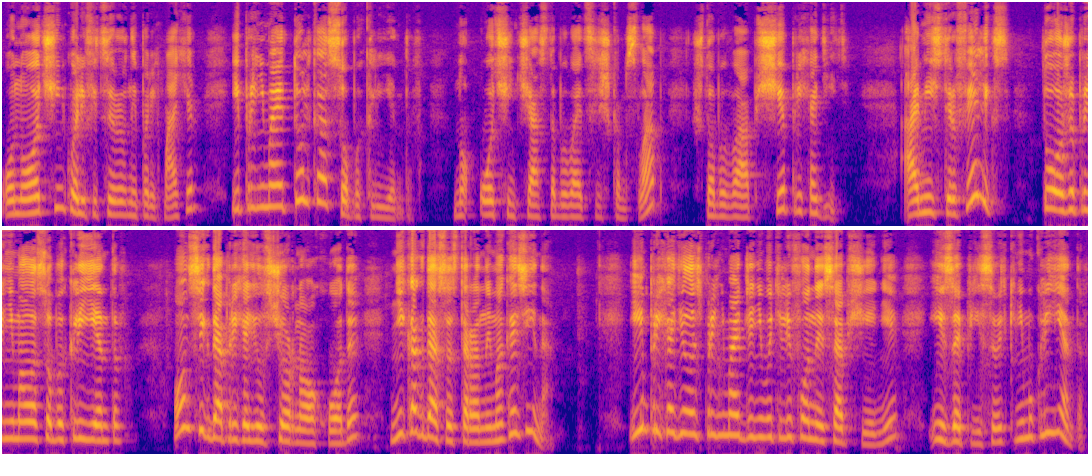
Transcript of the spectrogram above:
Он очень квалифицированный парикмахер и принимает только особых клиентов, но очень часто бывает слишком слаб, чтобы вообще приходить. А мистер Феликс тоже принимал особых клиентов. Он всегда приходил с черного хода, никогда со стороны магазина. Им приходилось принимать для него телефонные сообщения и записывать к нему клиентов.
